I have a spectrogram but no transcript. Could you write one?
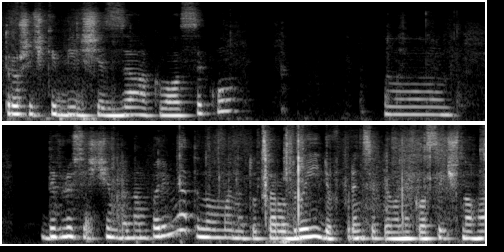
трошечки більші за класику. Дивлюся, з чим би нам порівняти. Ну, у мене тут таро друїдів, в принципі, вони класичного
